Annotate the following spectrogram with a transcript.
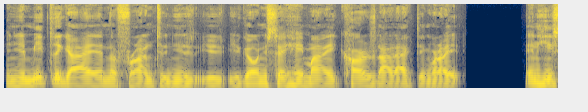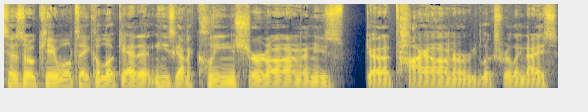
and you meet the guy in the front and you, you, you go and you say, hey, my car's not acting right. And he says, okay, we'll take a look at it. And he's got a clean shirt on and he's got a tie on or he looks really nice.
